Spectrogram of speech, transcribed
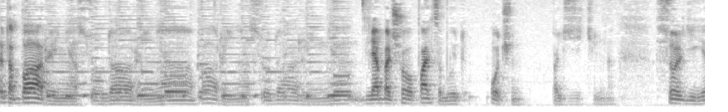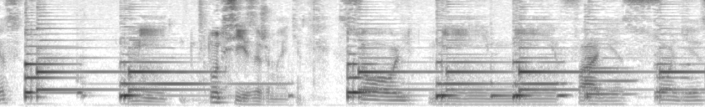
Это барыня, сударыня, барыня, сударыня. Для большого пальца будет очень пользительно. Соль диез, ми. Тут си зажимаете. Соль, ми, ми, фа диез, соль диез,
